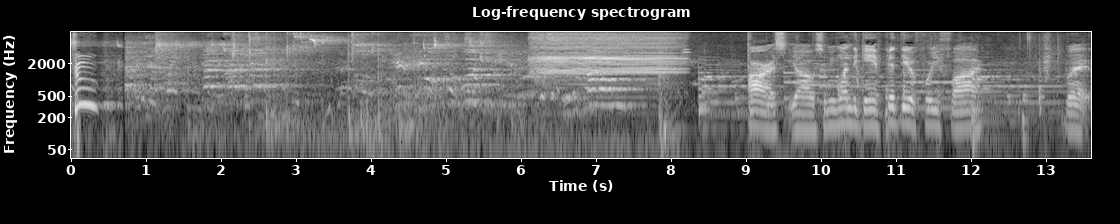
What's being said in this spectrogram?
Two. Alright, so, yo, so we won the game 50 to 45. But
